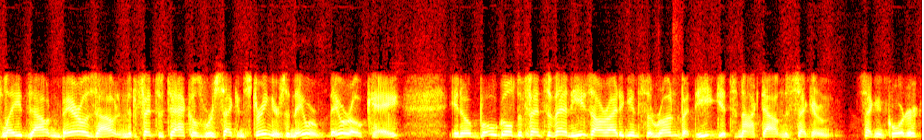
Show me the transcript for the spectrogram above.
Slade's out and Barrows out, and the defensive tackles were second stringers, and they were they were okay. You know, Bogle defensive end, he's all right against the run, but he gets knocked out in the second second quarter.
